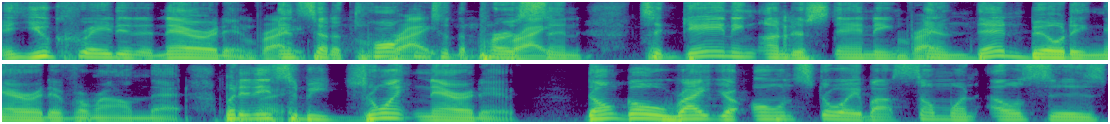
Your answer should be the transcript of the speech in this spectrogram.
and you created a narrative Right. instead of talking Right. to the Right. person to gaining understanding Right. and then building narrative around that. But it needs Right. to be joint narrative. Don't go write your own story about someone else's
